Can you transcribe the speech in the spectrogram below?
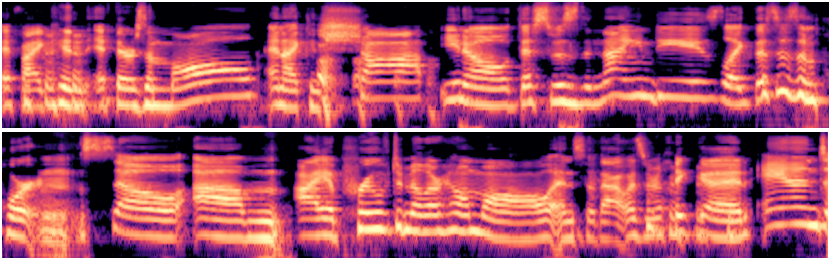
if I can, if there's a mall and I can shop, you know, this was the 90s, like this is important. So um, I approved Miller Hill Mall, and so that was really good. and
